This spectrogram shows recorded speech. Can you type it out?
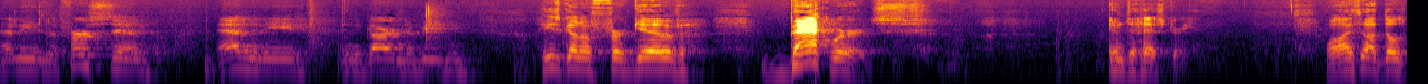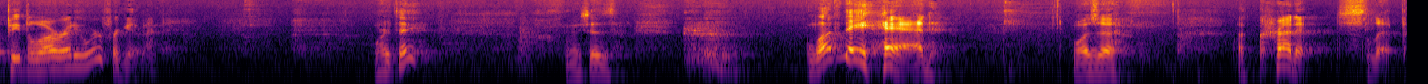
That means the first sin, Adam and Eve in the Garden of Eden, he's going to forgive backwards into history. Well, I thought those people already were forgiven weren't they? And he says, what they had was a, a credit slip,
